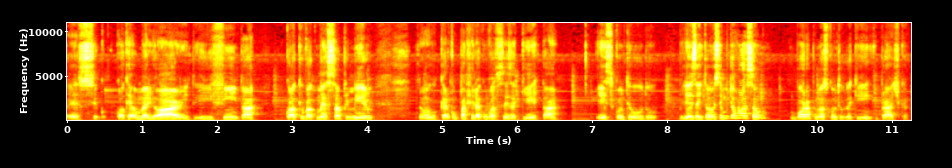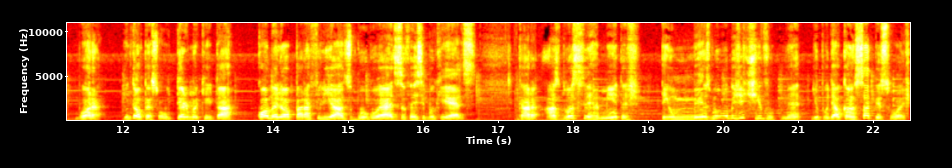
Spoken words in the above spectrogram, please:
é se, qual é o melhor, enfim, tá? Qual que vai começar primeiro? Então eu quero compartilhar com vocês aqui, tá? Esse conteúdo. Beleza? Então, sem muita enrolação, bora para o nosso conteúdo aqui em prática. Bora! Então, pessoal, o termo aqui, tá? Qual melhor para afiliados, Google Ads ou Facebook Ads? Cara, as duas ferramentas têm o mesmo objetivo, né? De poder alcançar pessoas,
